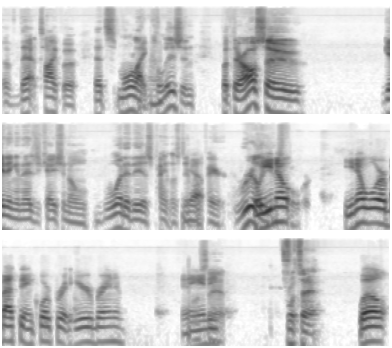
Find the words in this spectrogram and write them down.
of that type of that's more like Mhm. collision, but they're also getting an education on what it is paintless dent Yep. repair really you is know- for. You know what we're about to incorporate here, Brandon and What's Andy. that? What's that? Well,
